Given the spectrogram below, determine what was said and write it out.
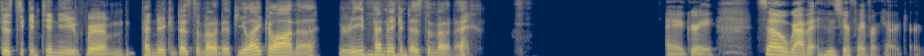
just to continue from Penric and Desdemona, if you like Lana, read Penric and Desdemona. I agree. So, Rabbit, who's your favorite character?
